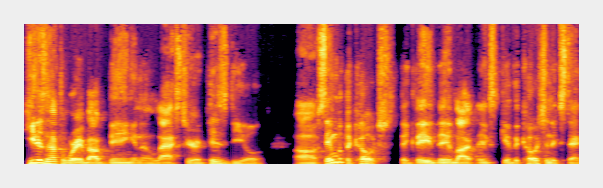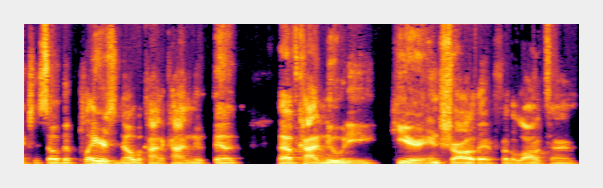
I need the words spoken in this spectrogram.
he doesn't have to worry about being in the last year of his deal. Uh, same with the coach. Like they they lock, they give the coach an extension, so the players know what kind of continuity they have continuity here in Charlotte for the long term,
